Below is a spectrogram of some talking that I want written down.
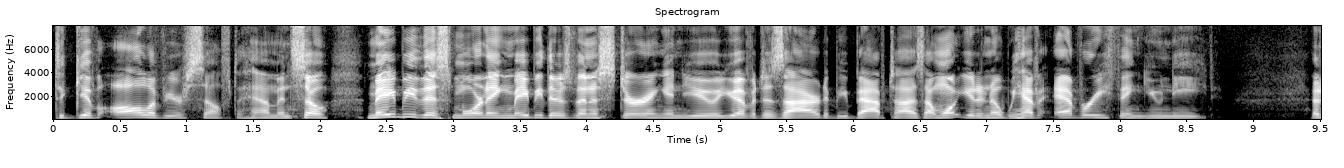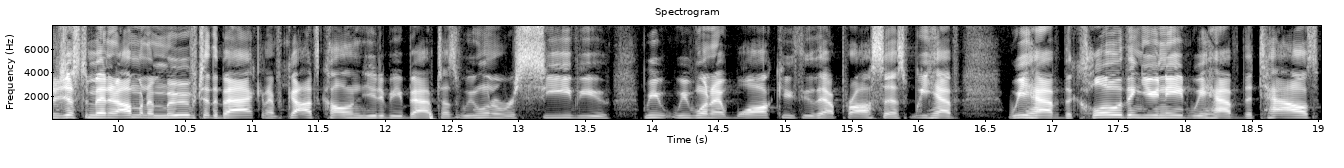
to give all of yourself to Him. And so maybe this morning, maybe there's been a stirring in you, you have a desire to be baptized. I want you to know we have everything you need. And in just a minute, I'm going to move to the back, and if God's calling you to be baptized, we want to receive you. We, we want to walk you through that process. We have, we have the clothing you need, we have the towels.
